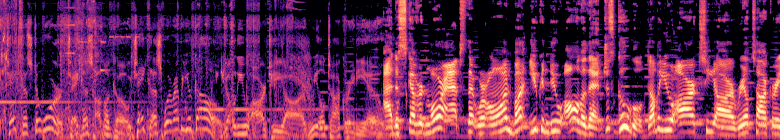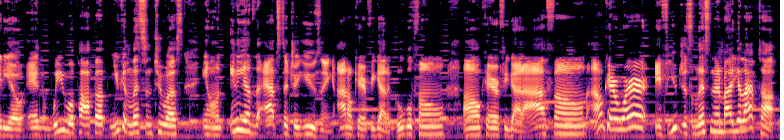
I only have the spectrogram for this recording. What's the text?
Take us to work. Take us on the go. Take us wherever you go. WRTR Real Talk Radio. I discovered more apps that were on, but you can do all of that. Just Google WRTR Real Talk Radio and we will pop up. You can listen to us on any of the apps that you're using. I don't care if you got a Google phone. I don't care if you got an iPhone. I don't care where. If you just listening by your laptop,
